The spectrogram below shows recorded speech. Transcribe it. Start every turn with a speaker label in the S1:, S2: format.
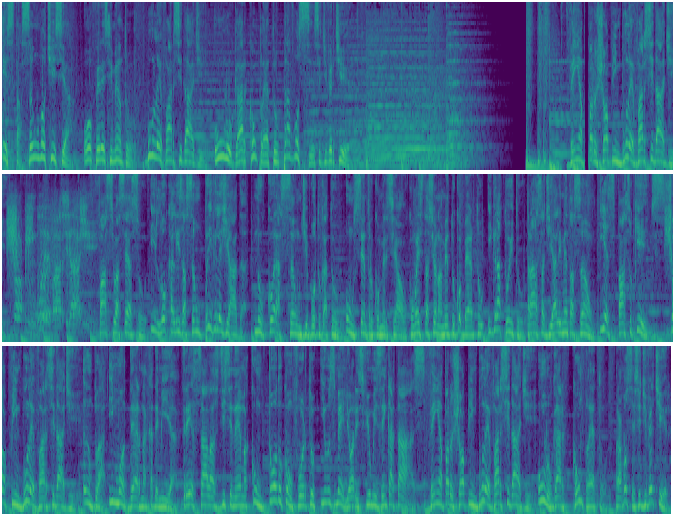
S1: Estação Notícia. Oferecimento: Boulevard Cidade. Um lugar completo para você se divertir. Venha para o Shopping Boulevard Cidade.
S2: Shopping Boulevard Cidade.
S1: Fácil acesso e localização privilegiada. No coração de Botucatu. Um centro comercial com estacionamento coberto e gratuito. Praça de alimentação e espaço kids. Shopping Boulevard Cidade. Ampla e moderna academia. Três salas de cinema com todo o conforto e os melhores filmes em cartaz. Venha para o Shopping Boulevard Cidade. Um lugar completo para você se divertir.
